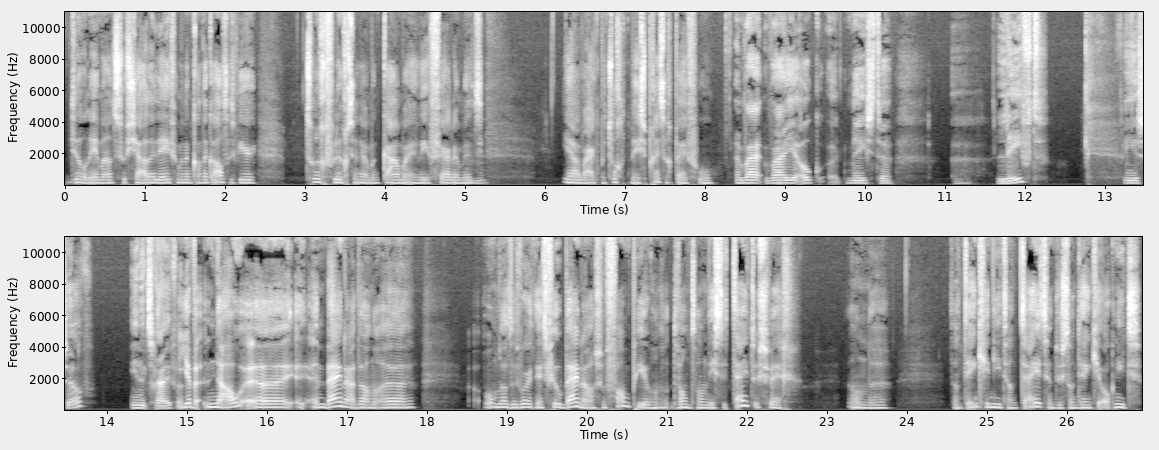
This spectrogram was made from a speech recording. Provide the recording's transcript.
deelnemen aan het sociale leven. Maar dan kan ik altijd weer terugvluchten naar mijn kamer en weer verder met... Mhm. ja, waar ik me toch het meest prettig bij voel. En waar, waar je ook het meeste uh, leeft, vind je zelf? In het schrijven? Ja, nou, uh, en bijna dan... Uh, omdat het wordt net veel bijna als een vampier. Want, want dan is de tijd dus weg. Dan dan denk je niet aan tijd. En dus dan denk je ook niet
